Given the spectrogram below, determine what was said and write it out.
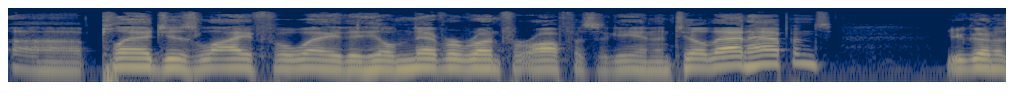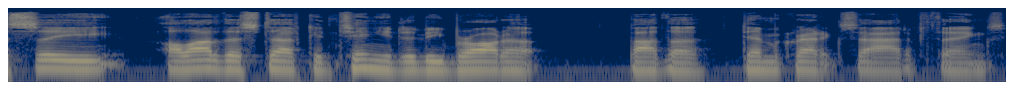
uh, pledge his life away that he'll never run for office again. Until that happens, you're going to see a lot of this stuff continue to be brought up by the Democratic side of things.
